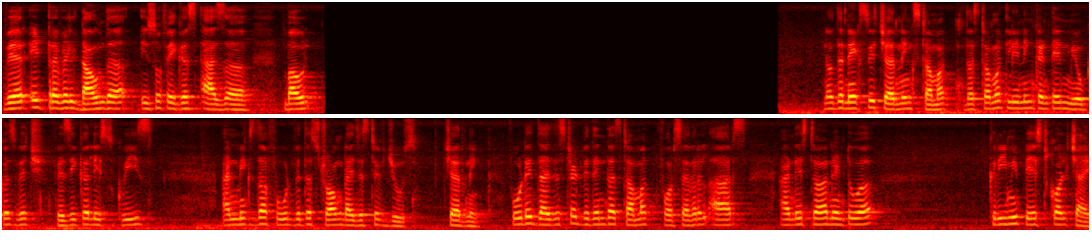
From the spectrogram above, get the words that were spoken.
where it travels down the esophagus as a bolus Now the next is churning stomach. The stomach lining contain mucus which physically squeeze and mix the food with a strong digestive juice. Churning. Food is digested within the stomach for several hours and is turned into a creamy paste called chyme.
